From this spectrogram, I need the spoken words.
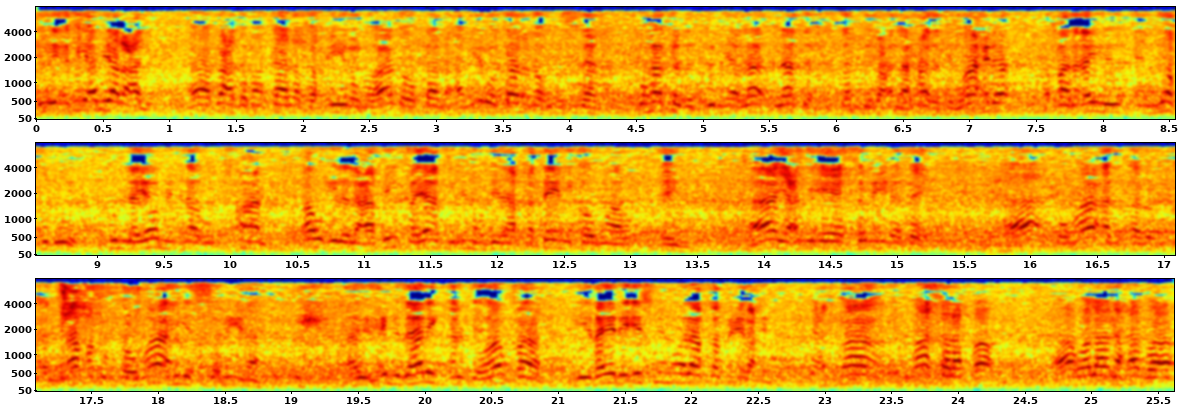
في في أبيار علي. آه بعد ما كان فقيرا وهذا وكان امير وكان له بستان. وهكذا الدنيا لا لا تندم على حالة واحدة. فقال أي أن يغدو كل يوم إلى رطحان أو إلى العقيق فيأتي منه بناقتين كوماوتين. ها آه يعني إيه سمينتين ها وما الناقة الكوماء هي السمينة. يحب ذلك؟ الجواب في غير اسم ولا قطع رحم. يعني ما ما سرق ولا نهبها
